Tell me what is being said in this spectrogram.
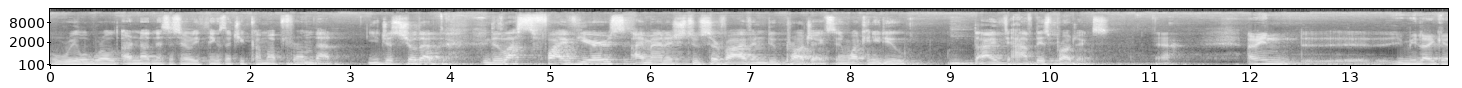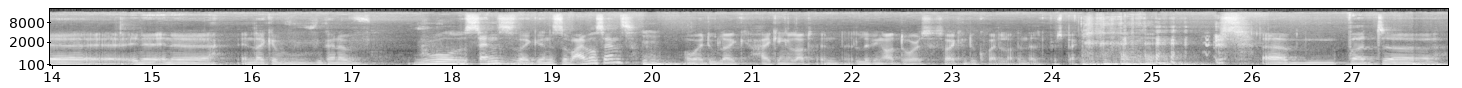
real world, are not necessarily things that you come up from that. You just show that in the last five years, I managed to survive and do projects. And what can you do? I have these projects. Yeah, I mean, uh, you mean like uh, in a in a in like a kind of rural sense, like in a survival sense? Oh, I do like hiking a lot and living outdoors, so I can do quite a lot in that perspective. um, but uh,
